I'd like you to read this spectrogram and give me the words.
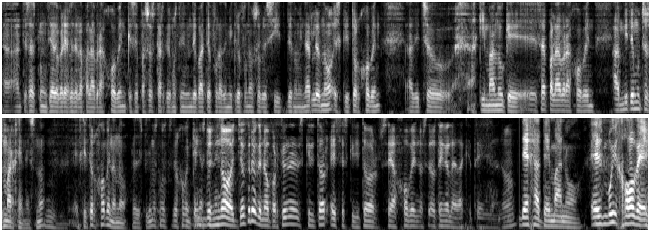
antes has pronunciado varias veces la palabra joven, que sepas, Oscar, que hemos tenido un debate fuera de micrófono sobre si denominarle o no escritor joven. Ha dicho aquí Manu que esa palabra joven admite muchos márgenes, ¿no? Mm. ¿Escritor joven o no? ¿Le despedimos como escritor joven? ¿Qué años tienes? No, yo creo que no, porque un escritor es escritor, sea joven o, sea, o tenga la edad que tenga, ¿no? Déjate, mano. Es muy joven.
